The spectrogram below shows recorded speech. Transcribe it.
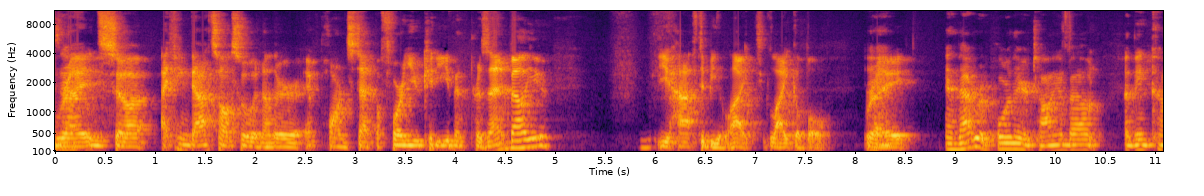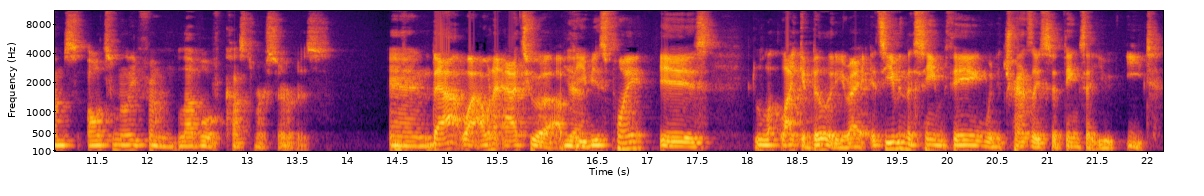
Right. So I think that's also another important step before you could even present value. You have to be liked, likable, Yeah. right? And that rapport that you're talking about, I think, comes ultimately from level of customer service. And That what I want to add to a, a Yeah. previous point is likability, right? It's even the same thing when it translates to things that you eat,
